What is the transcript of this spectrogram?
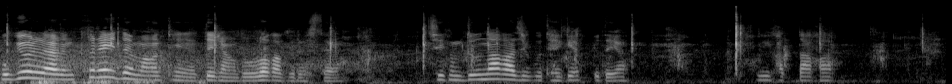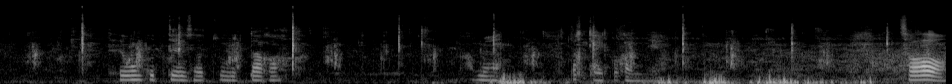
목요일 날은 크레이드 마운틴 애들이랑 놀러 가기로 했어요. 지금 눈 와가지고 되게 예쁘대요. 거기 갔다가 대원포트에서 좀 있다가 가면 딱 될 것 같네요. 저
